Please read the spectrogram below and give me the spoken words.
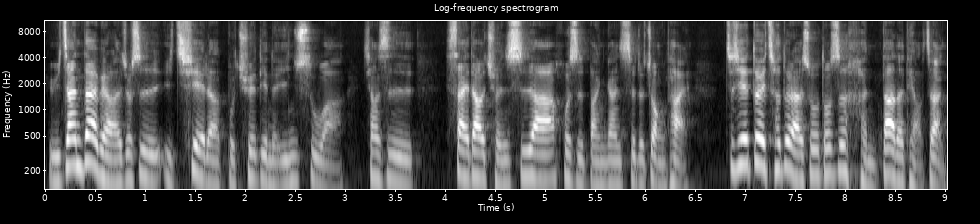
雨战代表的就是一切的不确定的因素啊，像是赛道全湿啊，或是板干湿的状态，这些对车队来说都是很大的挑战。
